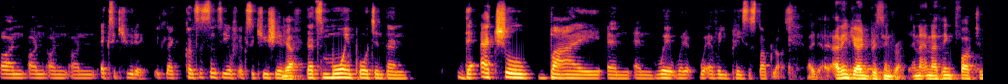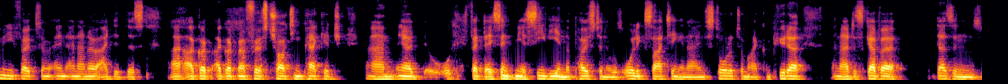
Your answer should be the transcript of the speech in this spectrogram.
on on on on executing. It's like consistency of execution. Yeah. That's more important than the actual buy and and where, where wherever you place a stop loss. I, I think you're 100 percent right, and and I think far too many folks, and and I know I did this. I, I got I got my first charting package. Um, you know, in fact, they sent me a CD in the post, and it was all exciting. And I install it on my computer, and I discover dozens,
